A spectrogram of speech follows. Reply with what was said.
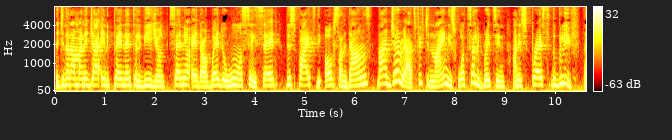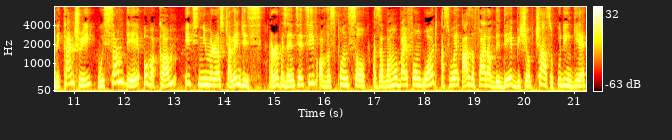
the general manager, Independent Television, Senior Eda Ogbedo Wumose, said, despite the ups and downs, Nigeria at 59 is worth celebrating and expressed the belief that the country will someday overcome its numerous challenges. A representative of the sponsor, Azagba Mobile Phone World, as well as the father of the day, Bishop Charles Okudingie,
